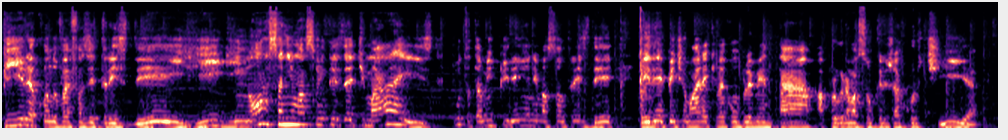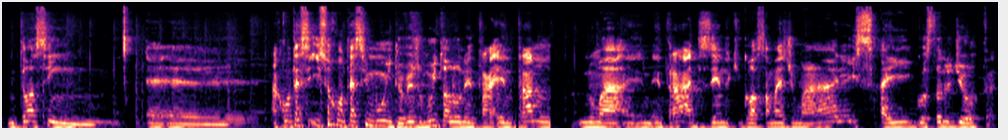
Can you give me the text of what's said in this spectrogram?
pira quando vai fazer 3D e rigging. Nossa, animação em 3D é demais. Puta, também pirei em animação 3D. E aí, de repente, é uma área que vai complementar a programação que ele já curtia. Então, assim, é, é, acontece, isso acontece muito. Eu vejo muito aluno entrar, entrar num, numa entrar dizendo que gosta mais de uma área e sair gostando de outra,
